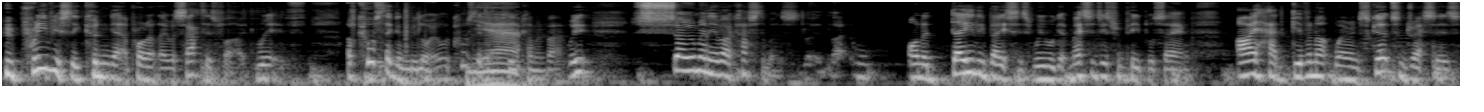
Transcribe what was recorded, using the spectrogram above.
who previously couldn't get a product they were satisfied with, of course they're going to be loyal. Of course they're going to keep coming back. We so many of our customers like, like, on a daily basis we will get messages from people saying i had given up wearing skirts and dresses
